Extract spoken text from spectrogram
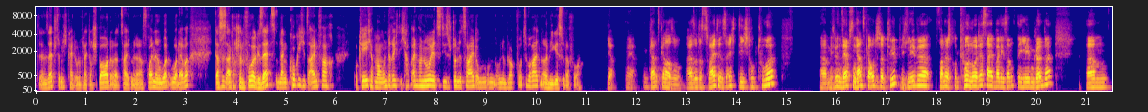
deine Selbstständigkeit oder vielleicht auch Sport oder Zeit mit deiner Freundin, whatever, das ist einfach schon vorher gesetzt und dann gucke ich jetzt einfach, okay, ich habe morgen Unterricht, ich habe einfach nur jetzt diese Stunde Zeit, um, um, um den Blog vorzubereiten oder wie gehst du davor? Ja, ja, ganz genau so. Also das zweite ist echt die Struktur. Ähm, ich bin selbst ein ganz chaotischer Typ. Ich lebe von der Struktur nur deshalb, weil ich sonst nicht leben könnte. Ähm,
